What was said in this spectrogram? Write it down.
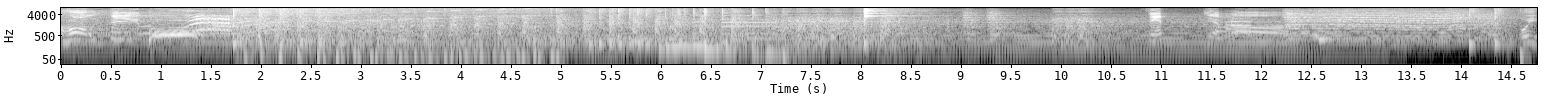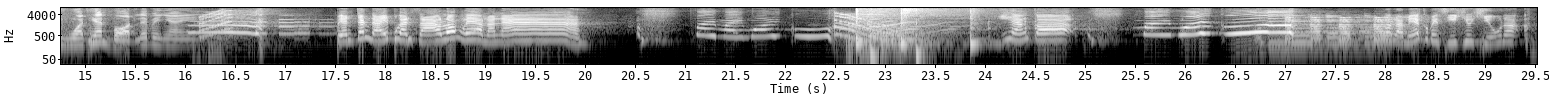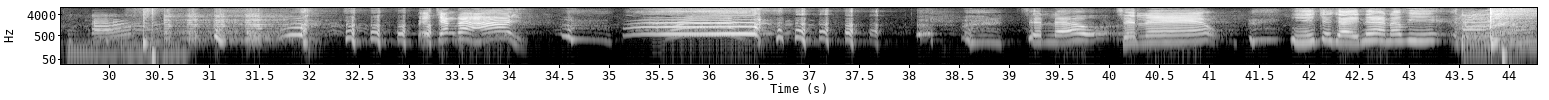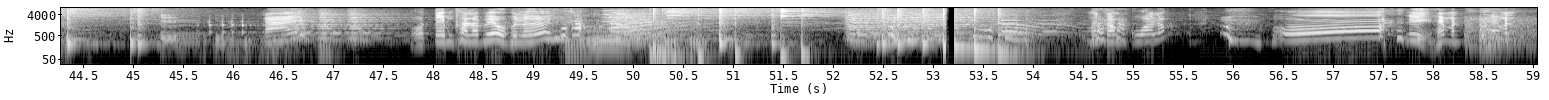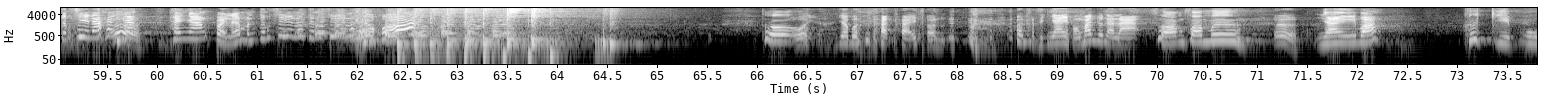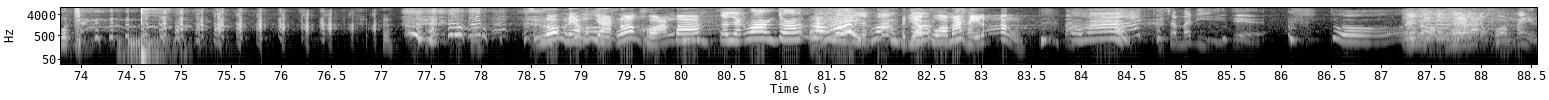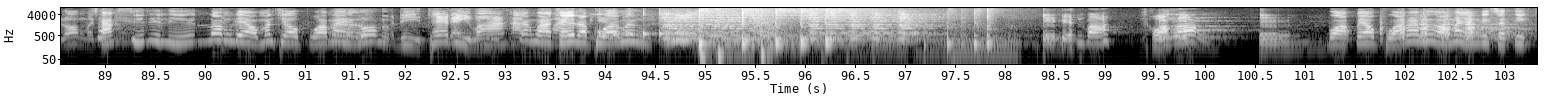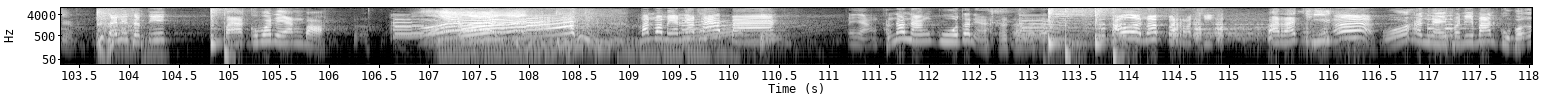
อมสะหงตีผู้เสร็จเรียบร้อยอุ้ย หัวเทียนบอดเลยเป็นไง เป็นจังไดเพื่อนสาวลงแล้วนะนะไฟไหม้มอยกูอีหยังก็ไหม้มอยกูว่าละเมียก็เป็นสีคิ้วๆเนาะ ร็จแล้ว เสร็จแล้วหีจะใหญ่แน่นะวีไหนโอ้เต็มคาราเบลไปเลย ไม่ต้องกลัวแล้ว โอ้ยนี่ให้มันให้มันจังซี่นะให้ยางให้ยางไปแล้วมันจังซี่นะจังซี่นะโอ้โหโถโอ้ยอย่าเบิ่งกากหลายตอนมันกสิใหญ่ของมันอยู่นั่นละสองฝ่ามือ เออใหญ่ปะคือกีบอูด ลงแล้วมึงอยากร้องของบ่ก็อยากล่างจ้ะล่างเลยอยากล่างเดี๋ยวกลัวมาให้ร้องเอามาสมดีเท่โถไม่หลอกแท้ละเจ้าของไม่ให้ร้องมาศักดิ์สิทธิ์อีหลีล่องเดียวมันเชียวผัวไม่ให้ลงดีแท้ดีวะจังว่าใส่ละผัวมึง เห็นบ่ของร้องบอกไปเอาผัวมามึงเอามาอย่างลิปสติกจ้ะใส่ลิปสติกปากกูว่าแดงบ่มันบ่แม่นแนวท่าปากไอ้หยังขันเท่านังกูตัวเนี่ยเขาเอิ้นว่าปรชิกปาราชิก เออ โอ้ขันไงปานนี้บ้านกูบอก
